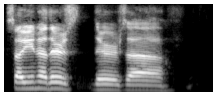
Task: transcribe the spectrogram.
So you know, there's there's uh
